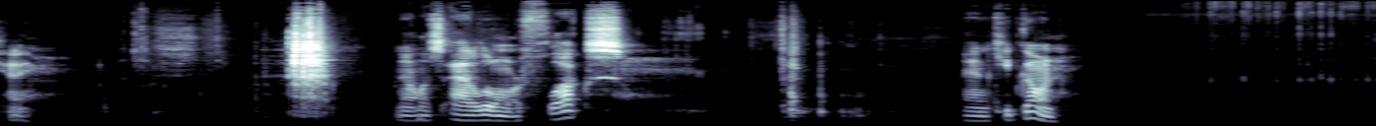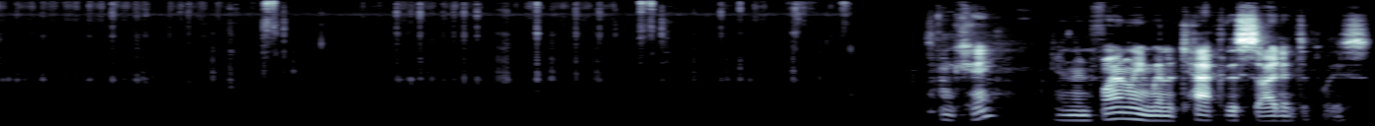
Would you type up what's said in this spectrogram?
Okay. Now let's add a little more flux and keep going. Okay, and then finally I'm going to tack this side into place.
